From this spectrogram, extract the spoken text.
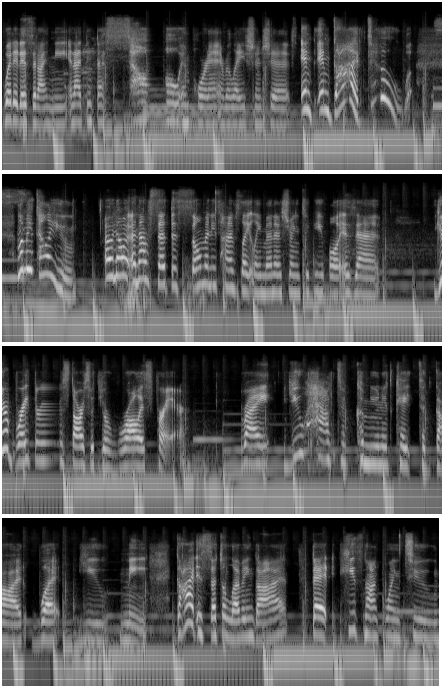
what it is that I need. And I think that's so important in relationships. And in God too. Let me tell you, Oh no, and I've said this so many times lately ministering to people is that your breakthrough starts with your rawest prayer. Right? You have to communicate to God what you need. God is such a loving God that he's not going to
